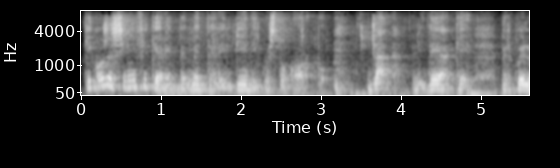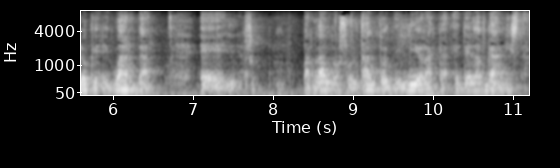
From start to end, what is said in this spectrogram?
Che cosa significherebbe mettere in piedi questo corpo? Già l'idea che per quello che riguarda, eh, parlando soltanto dell'Iraq e dell'Afghanistan,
